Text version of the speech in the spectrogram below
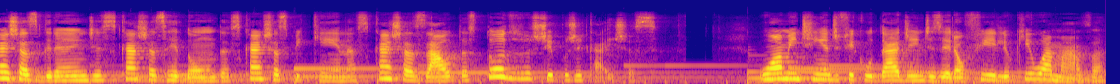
Caixas grandes, caixas redondas, caixas pequenas, caixas altas, todos os tipos de caixas. O homem tinha dificuldade em dizer ao filho que o amava.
